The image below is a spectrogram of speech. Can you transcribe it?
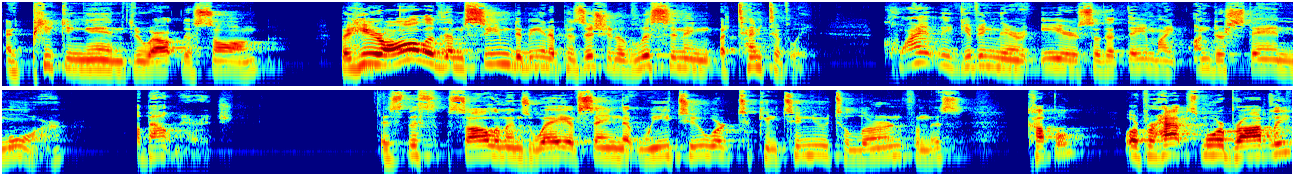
and peeking in throughout the song. But here, all of them seem to be in a position of listening attentively, quietly giving their ears so that they might understand more about marriage. Is this Solomon's way of saying that we too were to continue to learn from this couple? Or perhaps more broadly,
